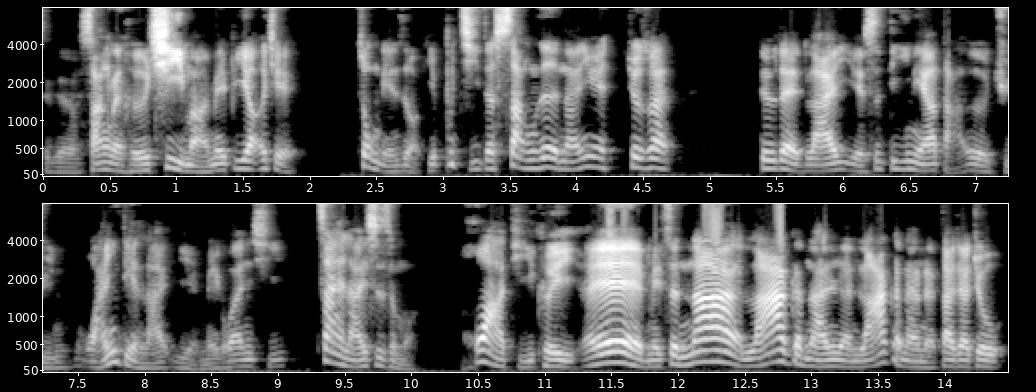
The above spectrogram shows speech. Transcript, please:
这个伤了和气嘛，没必要。而且重点是什么？也不急着上任啊，因为就算对不对，来也是第一年要打二军，晚一点来也没关系。再来是什么话题可以？哎，每次拉拉个男人，拉个男人，大家就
